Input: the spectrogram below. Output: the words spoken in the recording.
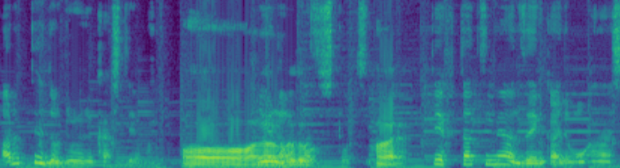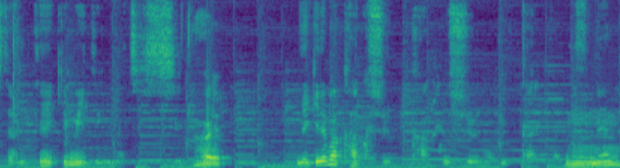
ある程度ルール化しておくというのがまず一つ。はい、で、二つ目は前回でもお話したように定期ミーティングの実施。はい、できれば各種、各種の一体化ですね。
